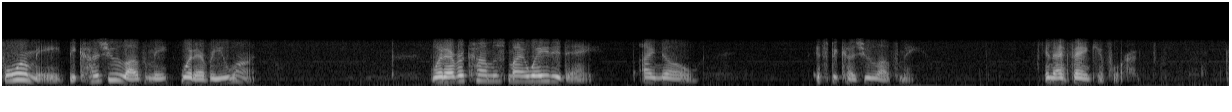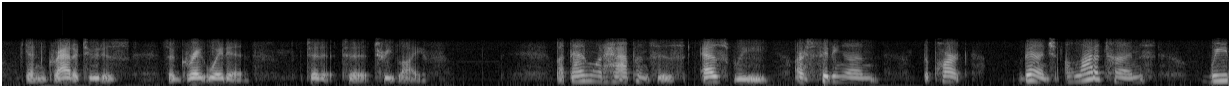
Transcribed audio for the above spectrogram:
for me because you love me whatever you want. Whatever comes my way today, I know it's because you love me. And I thank you for it. And gratitude is, a great way to, to, to treat life. But then what happens is, as we are sitting on the park bench, a lot of times we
